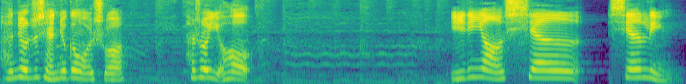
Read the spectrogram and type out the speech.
很久之前就跟我说，她说以后一定要先先领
